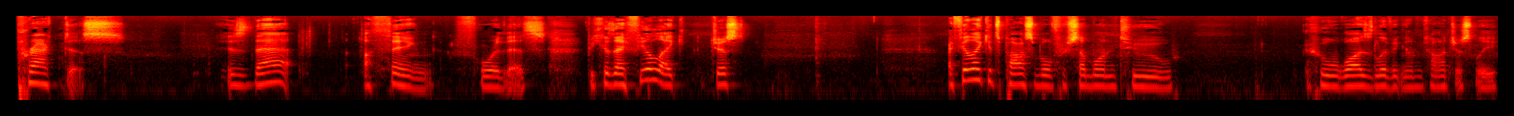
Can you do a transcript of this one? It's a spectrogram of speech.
Practice. Is that a thing for this? Because I feel like just I feel like it's possible for someone to who was living unconsciously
